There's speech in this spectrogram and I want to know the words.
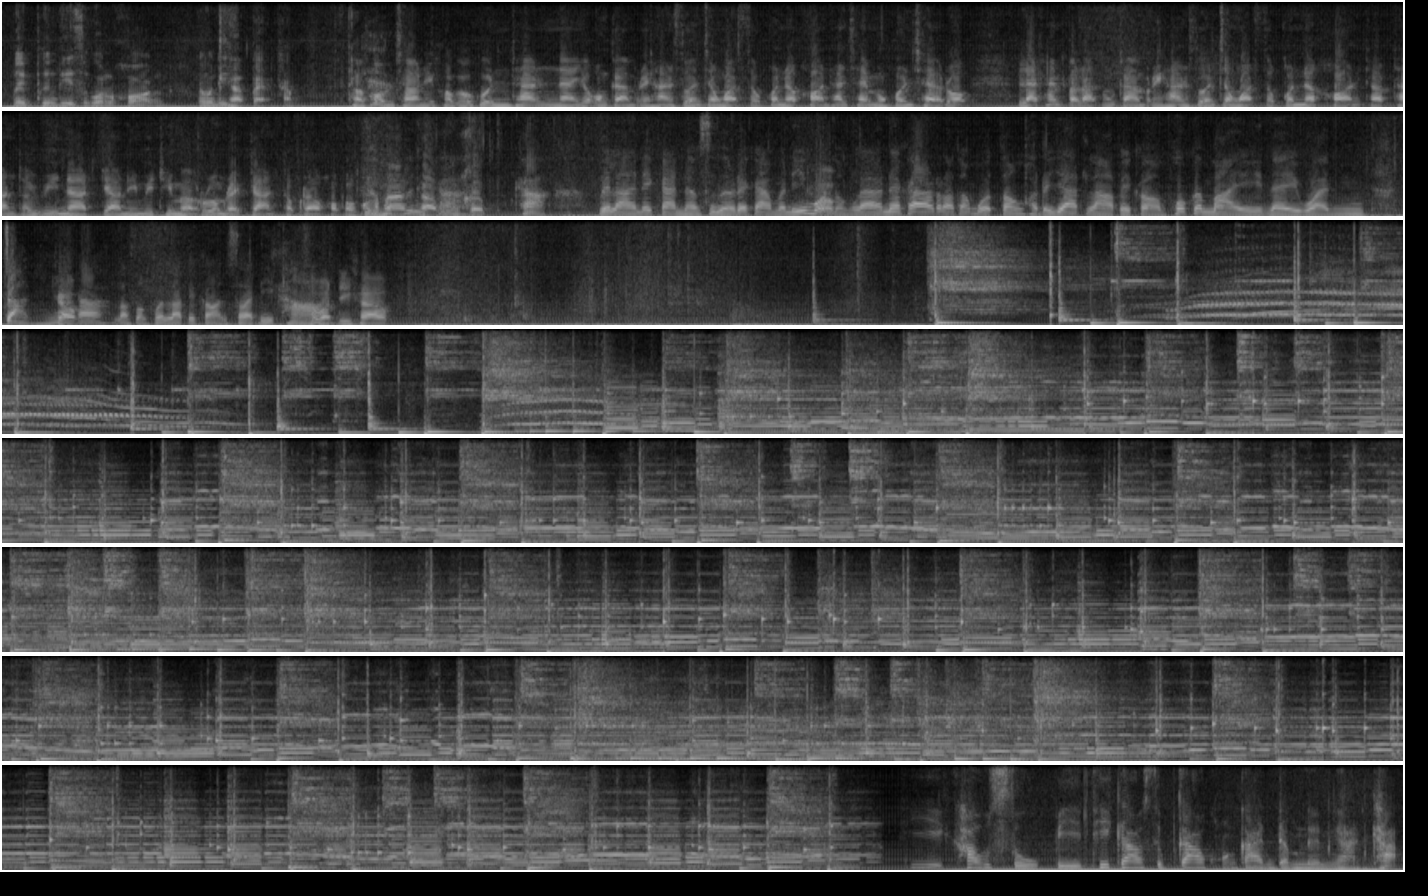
ในพื้นที่สกลนครในวันที่ ครับ 18 ครับ ครับผมเช้านี้ขอบพระคุณท่านนายกองค์การบริหารส่วนจังหวัดสกลนครท่านชัยมงคลชัยรบและท่านปลัดองค์การบริหารส่วนจังหวัดสกลนครครับท่านทวีนาถแก้วนิมิตที่มาร่วมรายการกับเราขอบพระคุณมากครับ ขอบพะครับค่ะ เวลาในการนำเสนอรายการวันนี้หมดครับลงแล้วนะคะ เราทั้งหมดต้องขออนุญาตลาไปก่อนพบกันใหม่ในวันจันทร์นะครัคะ บ เราสองคนลาไปก่อน สวัสดีค่ะ สวัสดีครับ ปีที่ 99 ของการดำเนินงานค่ะ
